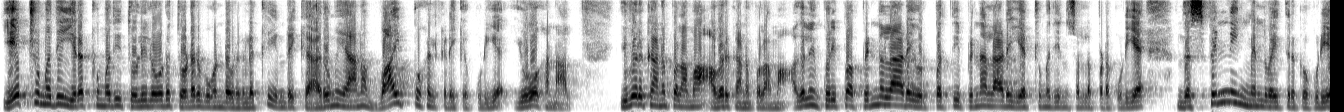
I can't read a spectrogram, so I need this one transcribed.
ஏற்றுமதி இறக்குமதி தொழிலோடு தொடர்பு கொண்டவர்களுக்கு இன்றைக்கு அருமையான வாய்ப்புகள் கிடைக்கக்கூடிய யோக நாள். இவருக்கு அனுப்பலாமா? அவருக்கு அனுப்பலாமா? அதுலேயும் குறிப்பாக பின்னலாடை உற்பத்தி பின்னலாடை ஏற்றுமதின்னு சொல்லப்படக்கூடிய இந்த ஸ்பின்னிங் மில் வைத்திருக்கக்கூடிய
